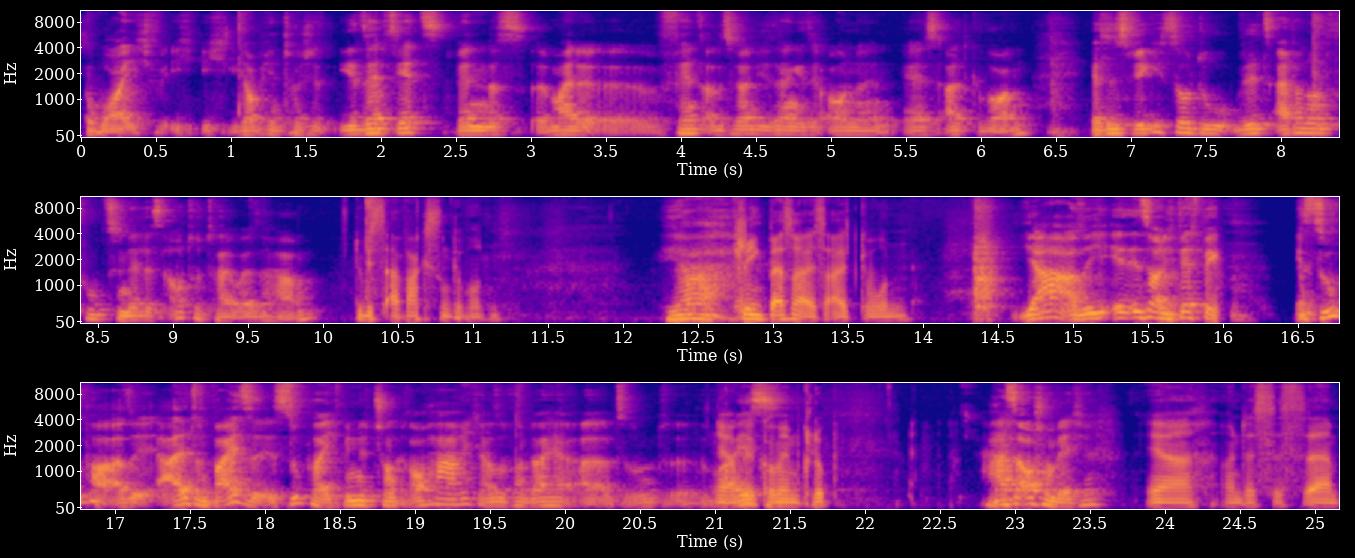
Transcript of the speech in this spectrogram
boah, ich, ich, ich glaube, ich enttäusche. Selbst jetzt, wenn das äh, meine äh, Fans alles hören, die sagen, oh nein, er ist alt geworden. Es ist wirklich so, du willst einfach nur ein funktionelles Auto teilweise haben. Du bist erwachsen geworden. Ja. Klingt besser als alt geworden. Ja, also ich, ist auch nicht deswegen Ist super, also alt und weise ist super. Ich bin jetzt schon grauhaarig, also von daher alt und äh, weiß. Ja, willkommen im Club. Hast du auch schon welche? Ja, und das ist ähm,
